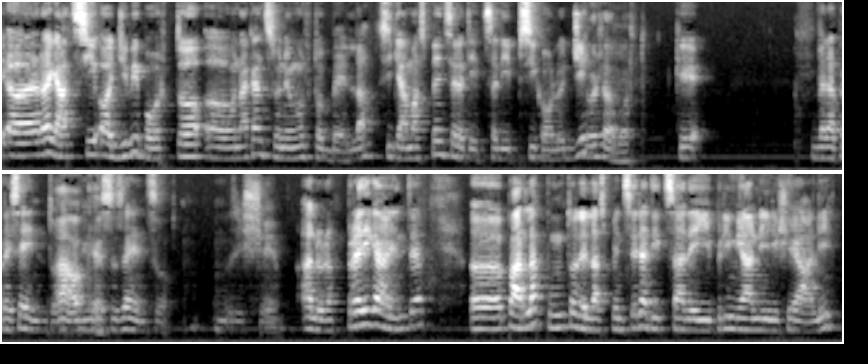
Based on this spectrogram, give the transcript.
eh, ragazzi, oggi vi porto eh, una canzone molto bella, si chiama Spensieratezza di Psychology, dove ce la porto? che ve la presento Ah, ok. in questo senso. Così scemo. Allora, praticamente eh, parla appunto della spensieratezza dei primi anni liceali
